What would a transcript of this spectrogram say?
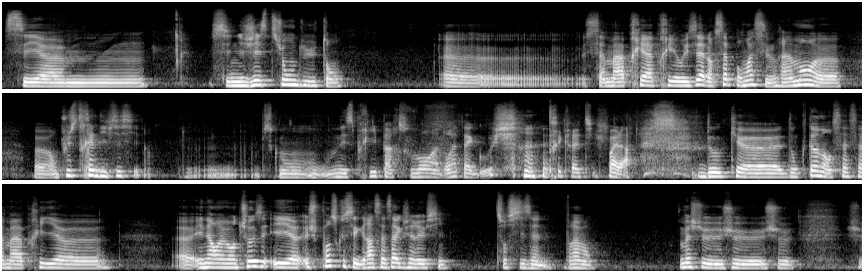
c'est, euh, c'est une gestion du temps. Euh, ça m'a appris à prioriser. Alors ça, pour moi, c'est vraiment, euh, euh, en plus, très difficile. hein, de- parce que mon, mon esprit part souvent à droite, à gauche. Très créatif. Voilà. Donc, donc non, non, ça, ça m'a appris énormément de choses. Et je pense que c'est grâce à ça que j'ai réussi sur Season, vraiment. Moi, je, je, je, je-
